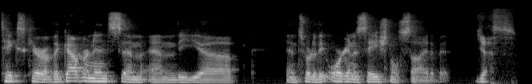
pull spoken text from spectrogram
takes care of the governance and and the uh, and sort of the organizational side of it. Yes.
